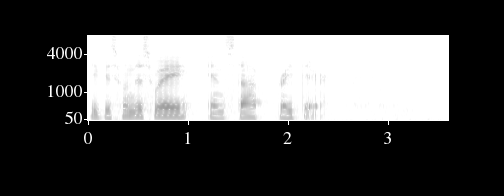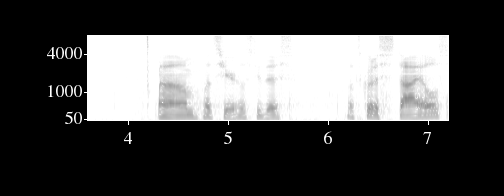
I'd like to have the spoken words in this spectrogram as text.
take this one this way, and stop right there. Um, let's hear, let's do this. Let's go to styles.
